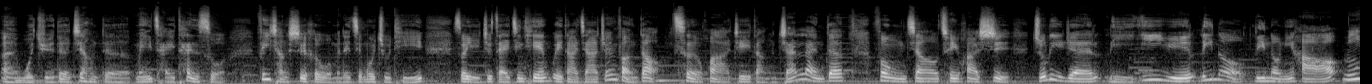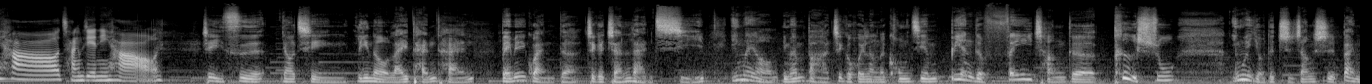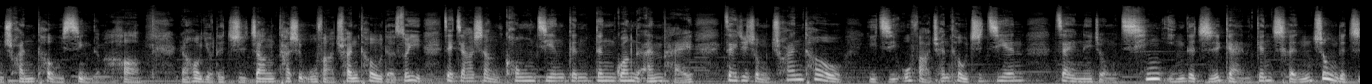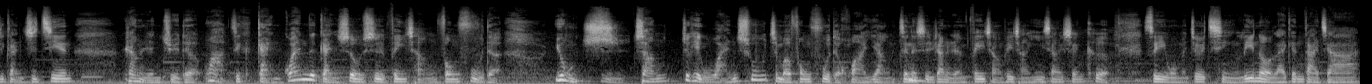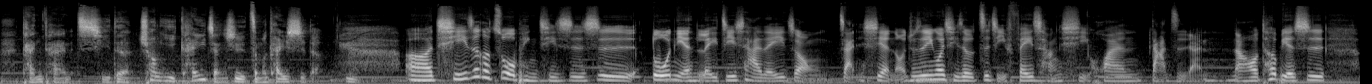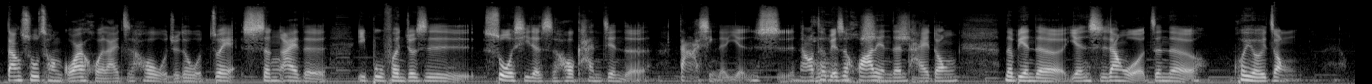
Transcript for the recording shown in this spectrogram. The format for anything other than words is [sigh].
呃，我觉得这样的媒材探索非常适合我们的节目主题，所以就在今天为大家专访到策划这一档展览的凤娇催化室主理人李依云 Lino，Lino 你好，你好，长姐你好，这一次邀请 Lino 来谈谈。北美馆的这个展览期，因为哦，你们把这个回廊的空间变得非常的特殊，因为有的纸张是半穿透性的嘛，哈，然后有的纸张它是无法穿透的，所以再加上空间跟灯光的安排，在这种穿透以及无法穿透之间，在那种轻盈的质感跟沉重的质感之间，让人觉得哇，这个感官的感受是非常丰富的。用纸张就可以玩出这么丰富的花样，真的是让人非常非常印象深刻。所以我们就请 Lino 来跟大家谈谈崎的创意开展是怎么开始的。嗯，呃，崎这个作品其实是多年累积下来的一种展现哦，就是因为其实我自己非常喜欢大自然，然后特别是当初从国外回来之后，我觉得我最深爱的一部分就是溯溪的时候看见的。大型的岩石，然后特别是花莲跟台东那边的岩石，让我真的会有一种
